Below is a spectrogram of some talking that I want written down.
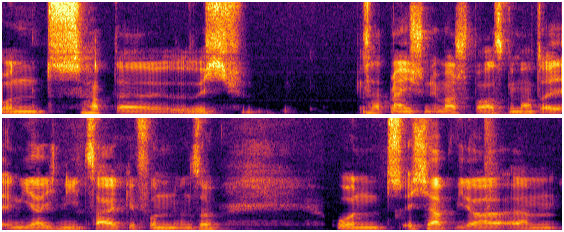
und habe da, also ich, es hat mir eigentlich schon immer Spaß gemacht, aber irgendwie habe ich nie Zeit gefunden und so. Und ich habe wieder, ähm,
